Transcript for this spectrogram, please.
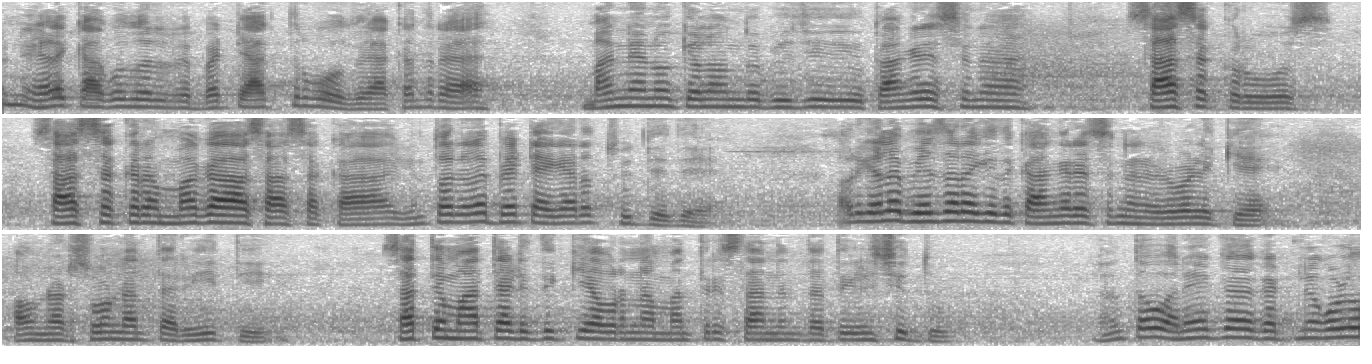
ಇನ್ನು ಹೇಳಕ್ಕೆ ಆಗೋದಿಲ್ಲ ರೀ ಬಟ್ಟೆ ಆಗ್ತಿರ್ಬೋದು ಯಾಕಂದರೆ ಮೊನ್ನೆನೂ ಕೆಲವೊಂದು ಬಿ ಜೆ ಕಾಂಗ್ರೆಸ್ಸಿನ ಶಾಸಕರು, ಶಾಸಕರ ಮಗ ಶಾಸಕ, ಇಂಥವರೆಲ್ಲ ಭೇಟಿ ಆಗ್ಯಾರ ಸುದ್ದಿ ಇದೆ. ಅವರಿಗೆಲ್ಲ ಬೇಜಾರಾಗಿದೆ ಕಾಂಗ್ರೆಸ್ಸಿನ ನಡವಳಿಕೆ ಅವ್ರು ನಡೆಸ್ಕೊಂಡಂಥ ರೀತಿ. ಸತ್ಯ ಮಾತಾಡಿದ್ದಕ್ಕೆ ಅವ್ರನ್ನ ಮಂತ್ರಿ ಸ್ಥಾನದಿಂದ ಇಳಿಸಿದ್ದು ಅಂಥವು ಅನೇಕ ಘಟನೆಗಳು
